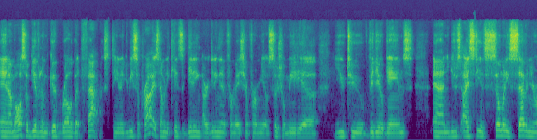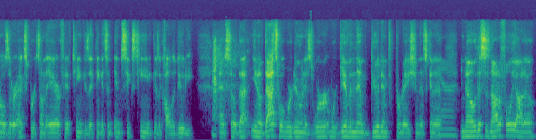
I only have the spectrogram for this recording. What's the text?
and I'm also giving them good relevant facts. You know, you'd be surprised how many kids getting are getting the information from you know social media, YouTube, video games, and you just, I see so many seven year olds that are experts on the AR-15 because they think it's an M16 because of Call of Duty, and so that you know that's what we're doing is we're we're giving them good information that's gonna yeah. you know this is not a fully auto.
